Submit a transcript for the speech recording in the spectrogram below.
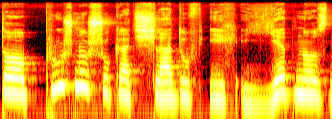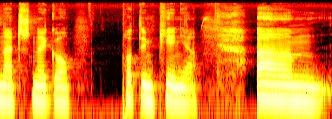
to próżno szukać śladów ich jednoznacznego potępienia. Um,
